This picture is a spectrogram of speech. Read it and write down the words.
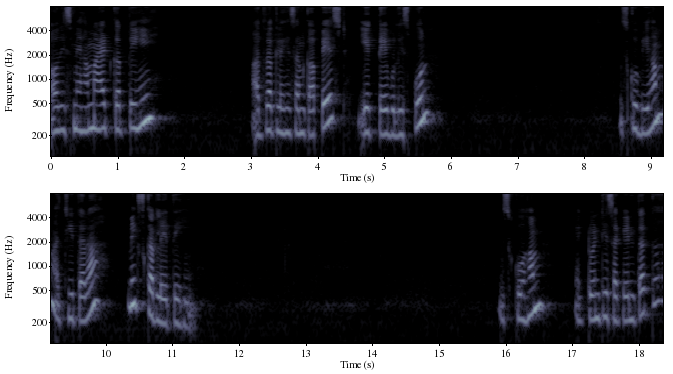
और इसमें हम ऐड करते हैं अदरक लहसुन का पेस्ट, एक टेबल स्पून। उसको भी हम अच्छी तरह मिक्स कर लेते हैं। इसको हम एक ट्वेंटी सेकेंड तक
